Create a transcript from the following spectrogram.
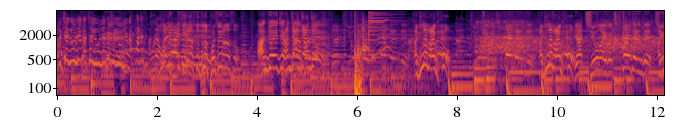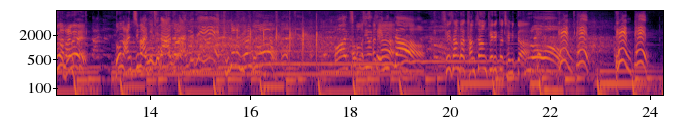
어 저기 올려놔 저기 올려놔 저기 올려놔 파란색. 빨리 와야지. 일어났어. 누나 벌써 일어났어. 앉아야지, 앉아, 한나 앉아, 빨리. 아 누나 말고. 아 누나 말고. 야 지호가 이걸 찾아야 되는데 누나 지호가 말고. 뭐해? 넌 앉지 말고 아니지 나 앉으면 안 되지. 누나가 왜 앉아? 와, 정지호 찾아. 재밌다. 세상과 담쌓은 캐릭터 재밌다. 부러워. 뱀 뱀. 뱀 뱀.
